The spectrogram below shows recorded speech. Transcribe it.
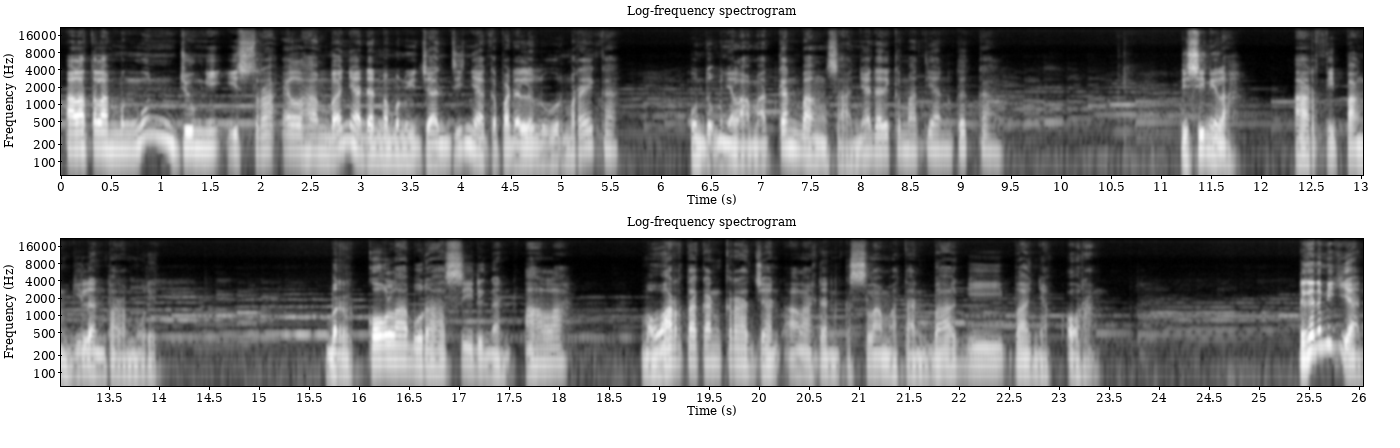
Allah telah mengunjungi Israel hambanya dan memenuhi janjinya kepada leluhur mereka untuk menyelamatkan bangsanya dari kematian kekal. Di sinilah arti panggilan para murid. Berkolaborasi dengan Allah, mewartakan kerajaan Allah dan keselamatan bagi banyak orang. Dengan demikian,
